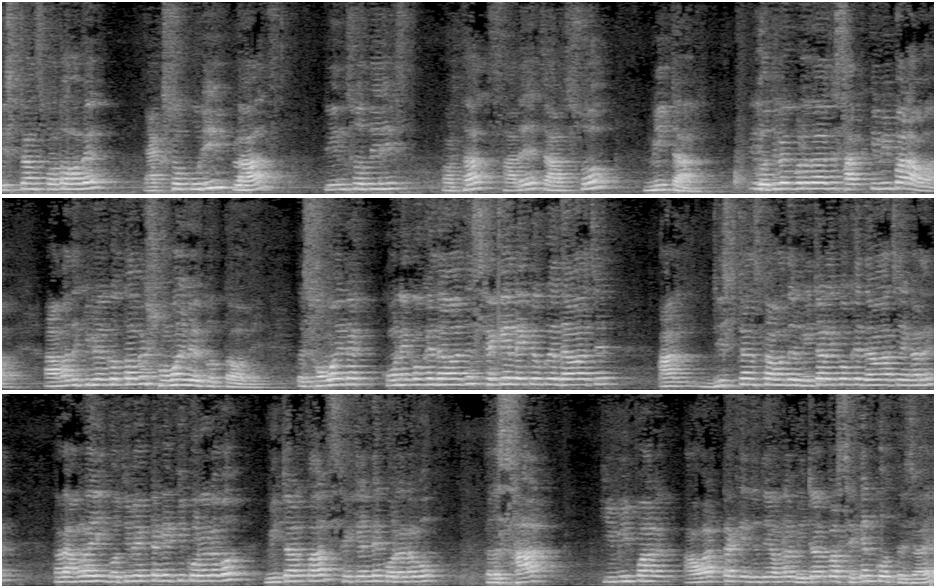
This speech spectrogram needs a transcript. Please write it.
ডিস্টেন্স কত হবে? একশো কুড়ি প্লাস তিনশো তিরিশ, অর্থাৎ সাড়ে চারশো মিটার। গতিবেগ বলে দেওয়া হচ্ছে ষাট কিমি পার আওয়ার। আর আমাদের কি বের করতে হবে? সময় বের করতে হবে। তো সময়টা কোন এককে দেওয়া আছে? সেকেন্ড এককে দেওয়া আছে। আর ডিস্টেন্সটা আমাদের মিটার এককে দেওয়া আছে এখানে। তাহলে আমরা এই গতিবেগটাকে কি করে নেব? মিটার পার সেকেন্ডে করে নেব। তাহলে ষাট কিমি পার আওয়ারটাকে যদি আমরা মিটার পার সেকেন্ড করতে চাই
